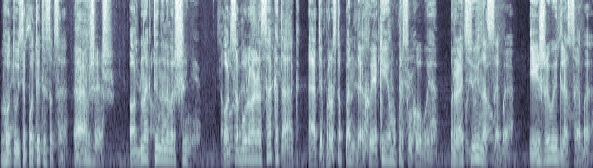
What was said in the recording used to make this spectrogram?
готуйся платити за це. А вже ж. Однак ти не на вершині. От Сабуру Арасака так, а ти просто пендехо, який йому прислуговує. Працюй на себе і живи для себе.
